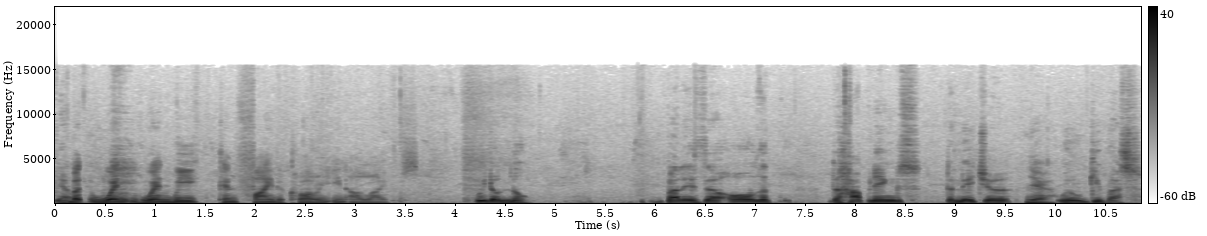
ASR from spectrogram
Yeah. But when when we can find the glory in our lives? we don't know. But it's uh, all the the happenings, the nature Yeah. will give us.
